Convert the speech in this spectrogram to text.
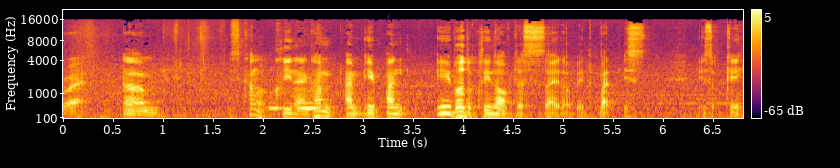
right. Um it's kind of clean. I can't I'm able to clean off the side of it but it's it's okay.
